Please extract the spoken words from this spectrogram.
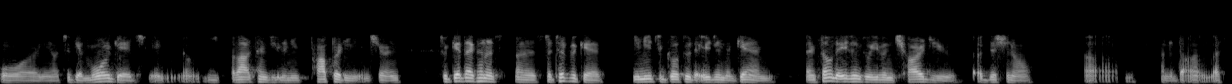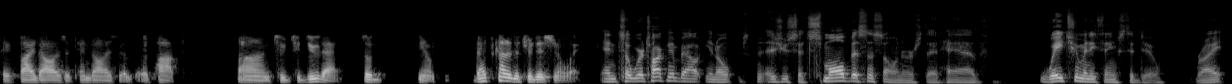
or, you know, to get mortgage. You know, a lot of times you're going to need property insurance. To get that kind of uh, certificate, you need to go through the agent again. And some of the agents will even charge you additional, kind of, let's say $5 or $10 a, a pop um, to, to do that. So, you know, that's kind of the traditional way. And so we're talking about, you know, as you said, small business owners that have way too many things to do, right?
